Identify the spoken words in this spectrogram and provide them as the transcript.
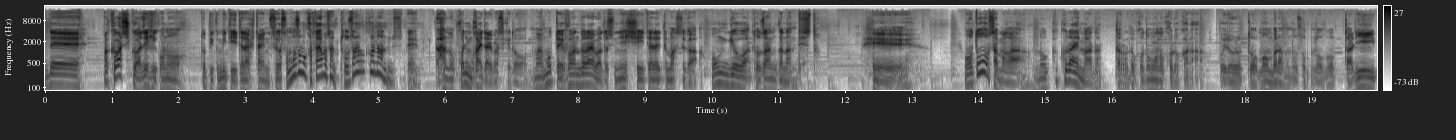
で、まあ、詳しくはぜひこのトピック見ていただきたいんですが、そもそも片山さん登山家なんですね。あの、ここにも書いてありますけど、まあ、元 F1 ドライバーとして認識いただいてますが、本業は登山家なんですと。へえ。お父様がロッククライマーだったので子供の頃からいろいろとモンブランも登ったり、い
